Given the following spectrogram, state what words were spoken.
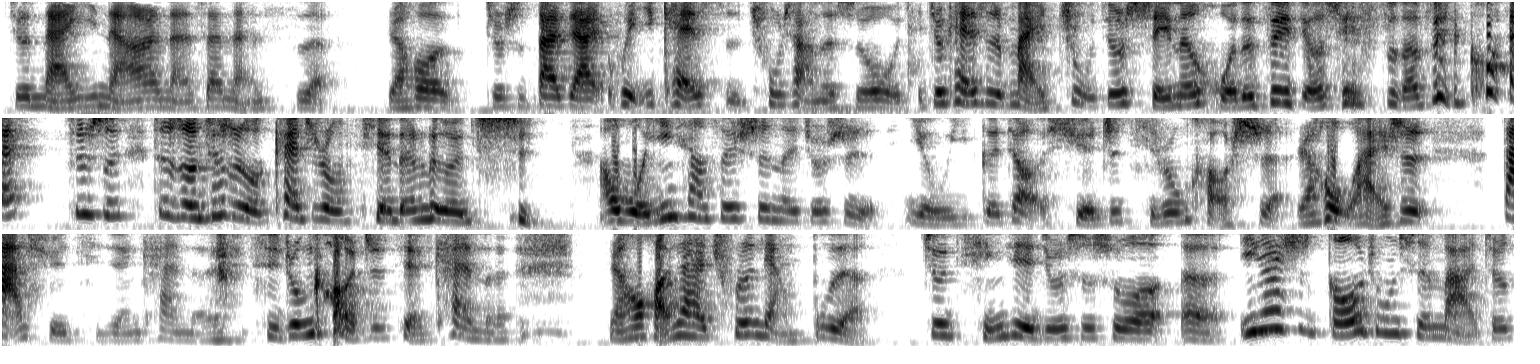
就男一、男二、男三、男四，然后就是大家会一开始出场的时候我就开始买注，就谁能活得最久，谁死的最快。就是这种，就是我看这种片的乐趣 啊。我印象最深的就是有一个叫《血之期中考试》，然后我还是。大学期间看的，期中考之前看的，然后好像还出了两部的，就情节就是说，呃，应该是高中生吧，就。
